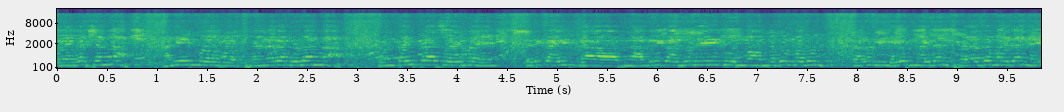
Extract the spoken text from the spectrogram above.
रहिवाशांना आणि खेळणाऱ्या मुलांना कोणताही त्रास होऊ नये. तरी काही गा- नागरिक अजूनही मधून मधून कारण हे मैदान खेळाचं मैदान आहे.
